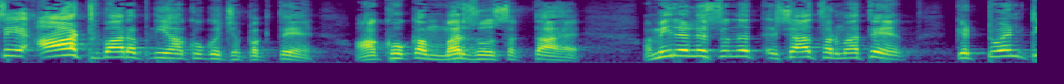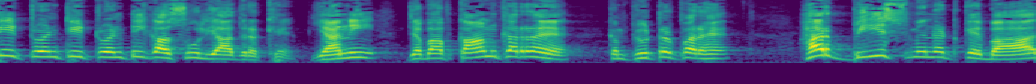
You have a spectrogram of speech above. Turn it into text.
سے آٹھ بار اپنی آنکھوں کو جھپکتے ہیں۔ آنکھوں کا مرض ہو سکتا ہے۔ امیر علیہ سنت ارشاد فرماتے ہیں کہ ٹوینٹی ٹوینٹی ٹوینٹی کا اصول یاد رکھیں۔ یعنی جب آپ کام کر رہے ہیں، کمپیوٹر پر ہیں، ہر بیس منٹ کے بعد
